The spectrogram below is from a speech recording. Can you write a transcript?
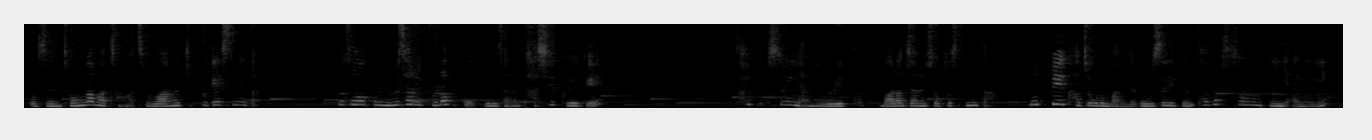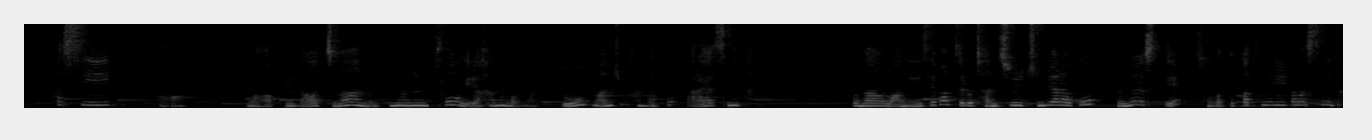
그것은 전과 마찬가지로 왕을 기쁘게 했습니다. 그래서 그는 요리사를 불렀고 요리사는 다시 그에게 털복숭이 양이 요리했다고 말하지 않을 수 없었습니다. 못비 가죽으로 만든 옷을 입은 털복숭이 양이 다시 어, 왕 앞에 나왔지만 그녀는 부엌 일을 하는 것만으로도 만족한다고 말하였습니다. 그러나 왕이 세 번째로 잔치를 준비하라고 명령했을 때 전과 똑같은 일이 일어났습니다.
